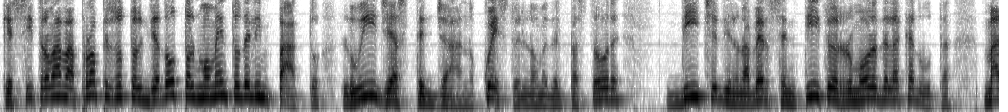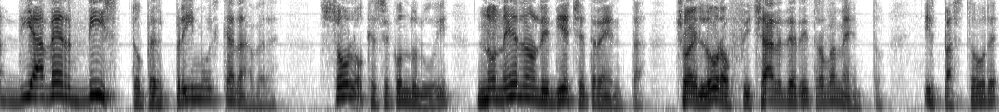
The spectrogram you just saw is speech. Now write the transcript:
che si trovava proprio sotto il viadotto al momento dell'impatto. Luigi Asteggiano, questo è il nome del pastore, dice di non aver sentito il rumore della caduta, ma di aver visto per primo il cadavere. Solo che secondo lui non erano le 10.30, cioè l'ora ufficiale del ritrovamento il pastore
